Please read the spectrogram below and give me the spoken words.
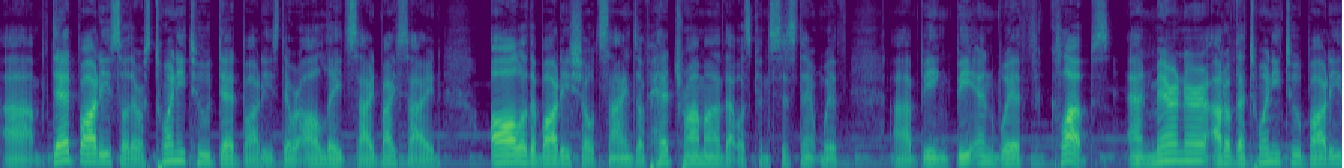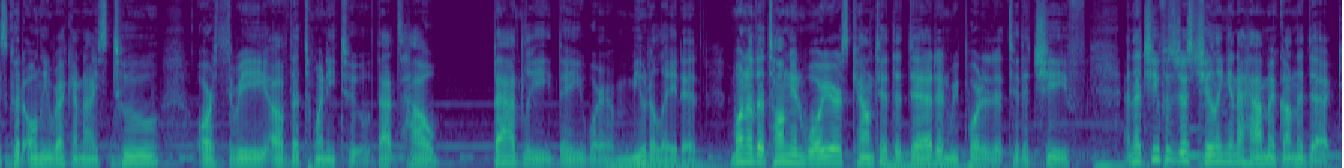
um, dead bodies. So there was 22 dead bodies. They were all laid side by side. All of the bodies showed signs of head trauma that was consistent with uh, being beaten with clubs. And Mariner, out of the 22 bodies, could only recognize two or three of the 22. That's how badly they were mutilated. One of the Tongan warriors counted the dead and reported it to the chief, and the chief was just chilling in a hammock on the deck.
